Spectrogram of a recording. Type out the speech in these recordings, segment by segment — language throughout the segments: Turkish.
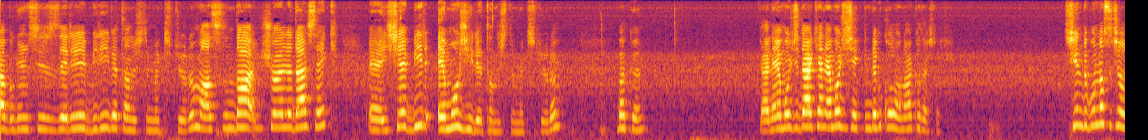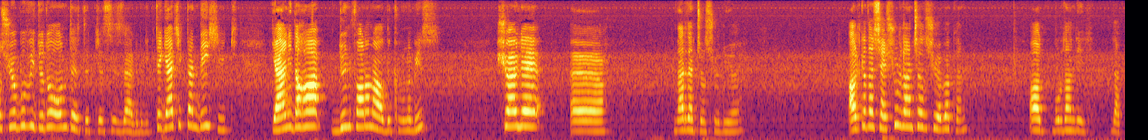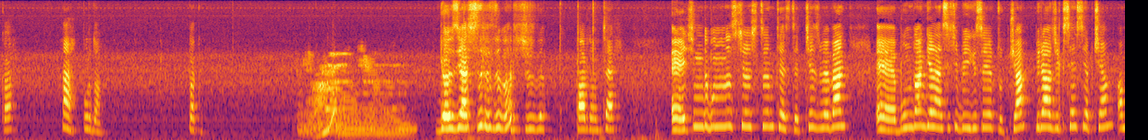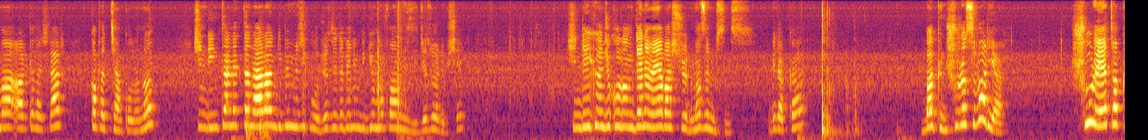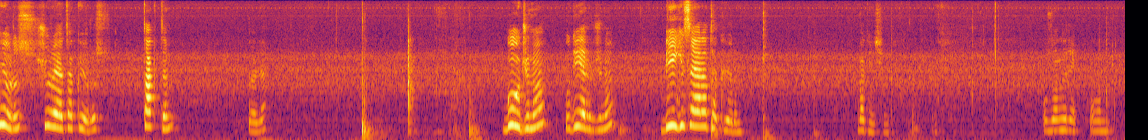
arkadaşlar bugün sizleri biriyle tanıştırmak istiyorum. Aslında şöyle dersek e, işe bir emoji ile tanıştırmak istiyorum. Bakın. Yani emoji derken emoji şeklinde bir kolon arkadaşlar. Şimdi bu nasıl çalışıyor? Bu videoda onu test edeceğiz sizlerle birlikte. Gerçekten değişik. Yani daha dün falan aldık bunu biz. Şöyle eee nereden çalışıyor diyor. Arkadaşlar şuradan çalışıyor bakın. Aa buradan değil. Bir dakika. Ha buradan. Bakın. Gözyaşları da var şurada. Pardon ter. Ee, şimdi bunun nasıl çalıştığını test edeceğiz ve ben e, bundan gelen sesi bilgisayara tutacağım. Birazcık ses yapacağım ama arkadaşlar kapatacağım kolunu. Şimdi internetten herhangi bir müzik bulacağız ya da benim videomu falan izleyeceğiz öyle bir şey. Şimdi ilk önce kolonu denemeye başlıyorum. Hazır mısınız? Bir dakika. Bakın şurası var ya. Şuraya takıyoruz. Şuraya takıyoruz. Taktım. Böyle. Bu ucunu, bu diğer ucunu bilgisayara takıyorum. Bakın şimdi. Uzanır. uzanır.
